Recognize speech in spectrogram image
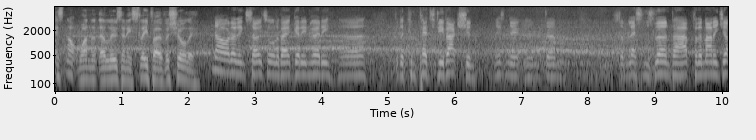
it's not one that they'll lose any sleep over, surely. No, I don't think so. It's all about getting ready uh, for the competitive action, isn't it? And um, some lessons learned, perhaps, for the manager.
